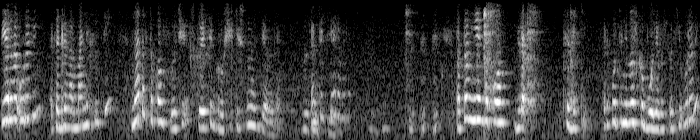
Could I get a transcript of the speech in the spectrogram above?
Первый уровень, это для нормальных людей. Надо в таком случае, что эти грузчики что нас сделали? Компенсировали. Потом есть закон для цадики. Это какой-то немножко более высокий уровень,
